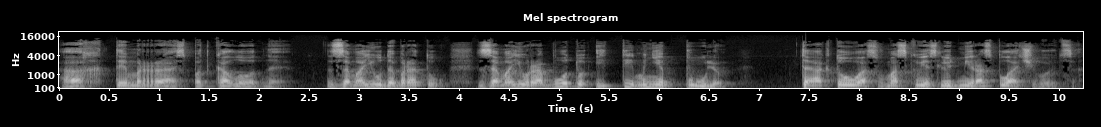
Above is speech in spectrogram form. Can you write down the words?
Ах ты, мразь подколодная! За мою доброту, за мою работу и ты мне пулю. Так-то у вас в Москве с людьми расплачиваются.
